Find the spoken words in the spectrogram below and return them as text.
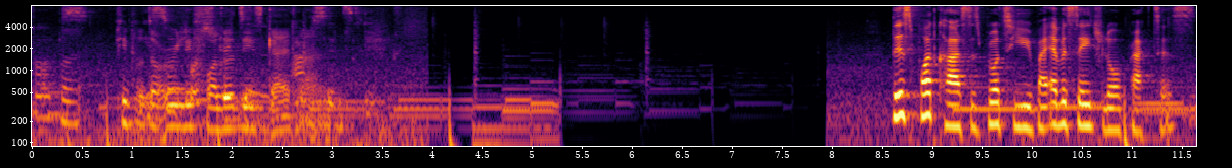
but, But people don't so really follow these guidelines. Absolutely. This podcast is brought to you by Eversage Law Practice.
